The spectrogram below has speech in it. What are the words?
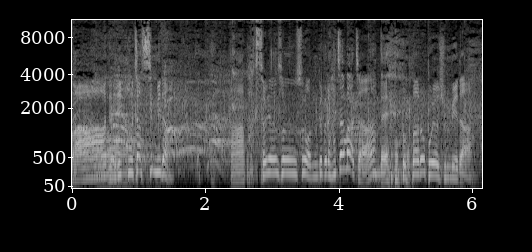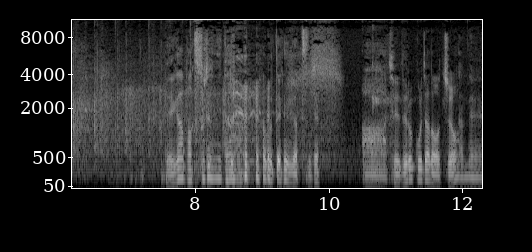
아, 내리꽂았습니다. 아, 박선현 선수 언급을 하자마자 네. 곧바로 보여줍니다. 내가 박선현이다 하고 때리는 것 같은데요. 아, 제대로 꽂아 넣었죠. 아, 네.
